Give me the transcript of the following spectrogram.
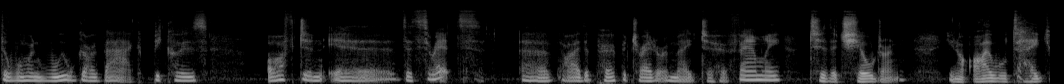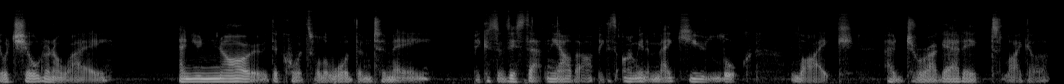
the woman will go back because often uh, the threats uh, by the perpetrator are made to her family, to the children. You know, I will take your children away, and you know the courts will award them to me because of this, that, and the other, because I'm going to make you look like a drug addict, like a,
